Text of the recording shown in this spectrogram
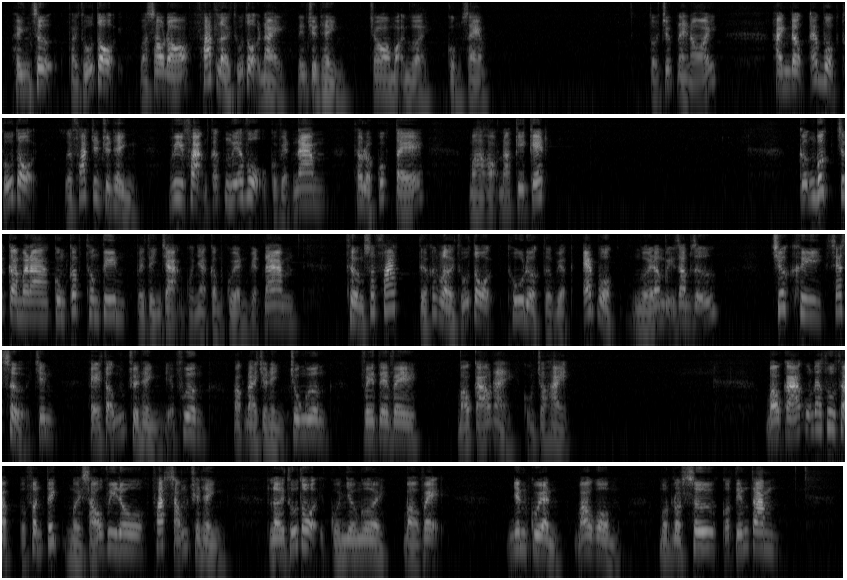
hình sự phải thú tội và sau đó phát lời thú tội này lên truyền hình cho mọi người cùng xem. Tổ chức này nói hành động ép buộc thú tội rồi phát trên truyền hình vi phạm các nghĩa vụ của Việt Nam theo luật quốc tế mà họ đã ký kết. Cưỡng bức trước camera cung cấp thông tin về tình trạng của nhà cầm quyền Việt Nam thường xuất phát từ các lời thú tội thu được từ việc ép buộc người đang bị giam giữ trước khi xét xử trên hệ thống truyền hình địa phương hoặc đài truyền hình trung ương VTV, báo cáo này cũng cho hay. Báo cáo cũng đã thu thập và phân tích 16 video phát sóng truyền hình lời thú tội của nhiều người bảo vệ nhân quyền bao gồm một luật sư có tiếng tăm,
